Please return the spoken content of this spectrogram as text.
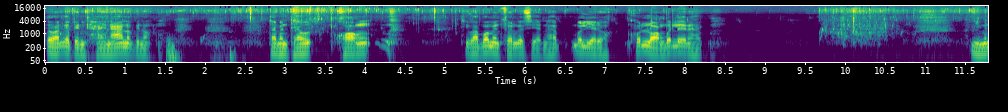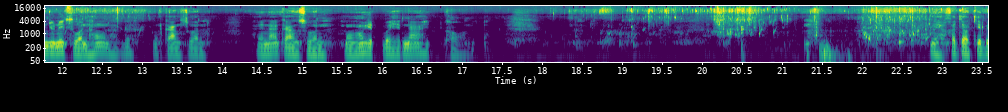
ตะวันก็เป็นไทยน้าเนาะพี่น้องแต่เป็นแถวของที่ว่าบ่เป็นสวนเกษตรนะครับบ่เรียดอกคนหลองเบิดเลยนะครับ นี่มันอยู่ในสวนเฮานะครับเด้อกลางสวนให้น้ากลางสวนมองเฮาเห็ดไว้เห็ดหน้าเห็ดเขาเนี่ยเขาเจ้าเก็บไป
